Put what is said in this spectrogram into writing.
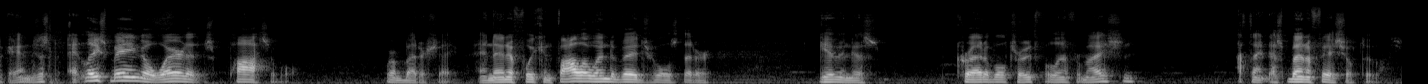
Okay, and just at least being aware that it's possible, we're in better shape. And then if we can follow individuals that are giving us credible, truthful information, I think that's beneficial to us.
